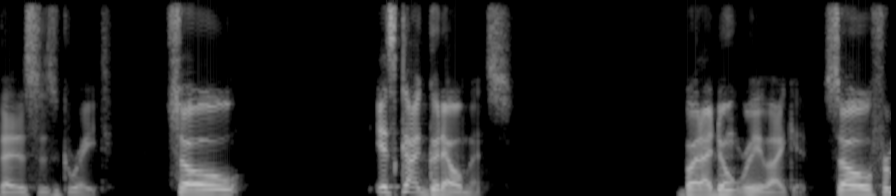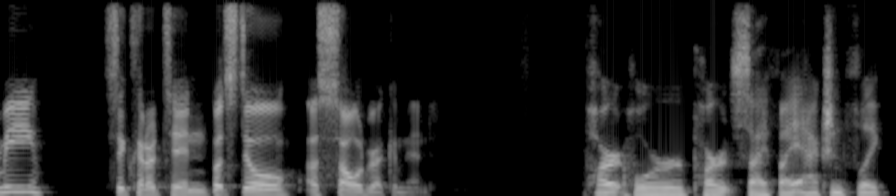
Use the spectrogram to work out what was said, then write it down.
that this is great. So it's got good elements, but I don't really like it. So for me, six out of 10, but still a solid recommend. Part horror, part sci fi action flick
